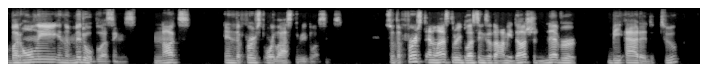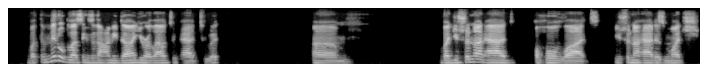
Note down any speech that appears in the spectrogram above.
but only in the middle blessings, not in the first or last three blessings. So the first and last three blessings of the Amidah should never be added to, but the middle blessings of the Amidah, you're allowed to add to it. Um, but you should not add a whole lot. You should not add as much,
